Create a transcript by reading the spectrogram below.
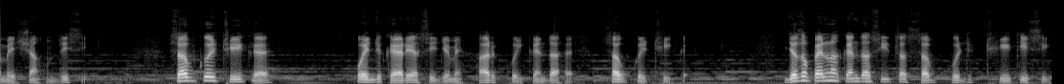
ਹਮੇਸ਼ਾ ਹੁੰਦੀ ਸੀ। ਸਭ ਕੁਝ ਠੀਕ ਹੈ। ਉਹ ਇੰਜ ਕਹਿ ਰਿਹਾ ਸੀ ਜਿਵੇਂ ਹਰ ਕੋਈ ਕਹਿੰਦਾ ਹੈ, ਸਭ ਕੁਝ ਠੀਕ ਹੈ। ਜਦੋਂ ਪਹਿਲਾਂ ਕਹਿੰਦਾ ਸੀ ਤਾਂ ਸਭ ਕੁਝ ਠੀਕ ਹੀ ਸੀ।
